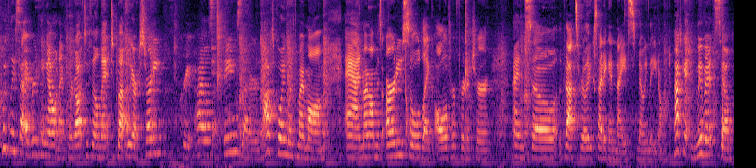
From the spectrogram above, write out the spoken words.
quickly set everything out and I forgot to film it, but we are starting to create piles of things that are not going with my mom. And my mom has already sold like all of her furniture. And so that's really exciting and nice knowing that you don't have to pack it and move it. So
